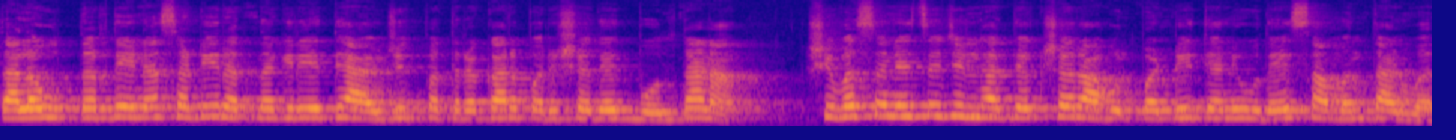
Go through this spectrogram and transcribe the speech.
त्याला उत्तर देण्यासाठी रत्नागिरी येथे आयोजित पत्रकार परिषदेत बोलताना शिवसेनेचे जिल्हाध्यक्ष राहुल पंडित यांनी उदय सामंतांवर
